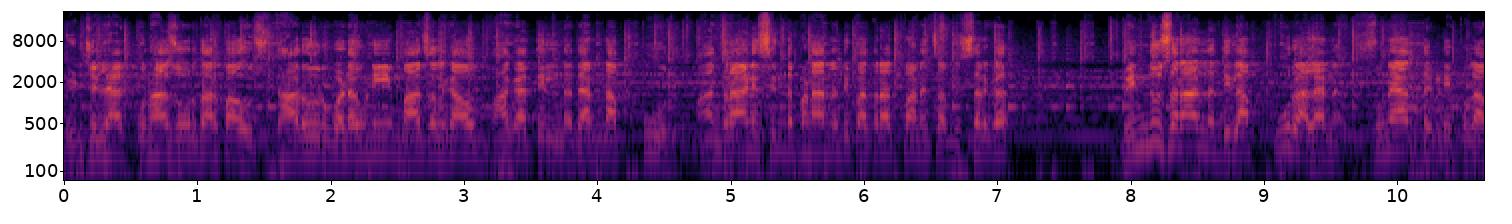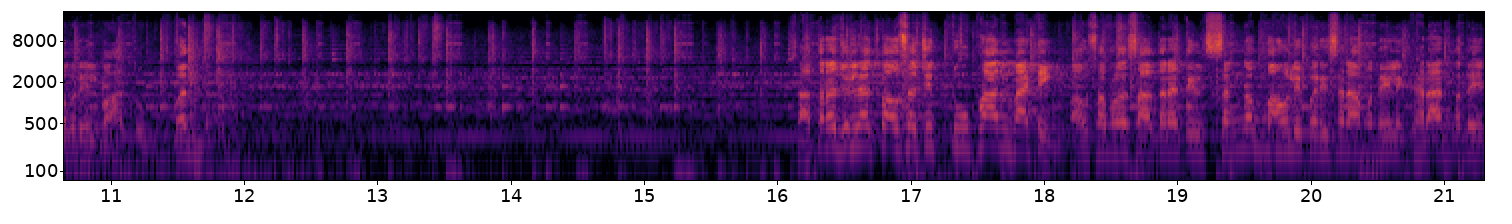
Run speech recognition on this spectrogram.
बीड जिल्ह्यात पुन्हा जोरदार पाऊस. धारूर वडवणी माजलगाव भागातील नद्यांना पूर. मांजरा आणि सिंदफणा नदीपात्रात पाण्याचा विसर्ग. बिंदुसरा नदीला पूर आल्यानं जुन्या दगडी पुलावरील वाहतूक बंद. सातारा जिल्ह्यात पावसाची तुफान बॅटिंग. पावसामुळे साताऱ्यातील संगम माहुली परिसरामधील घरांमध्ये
